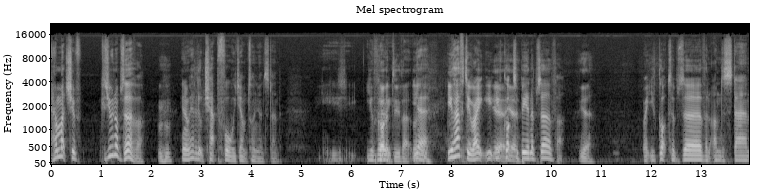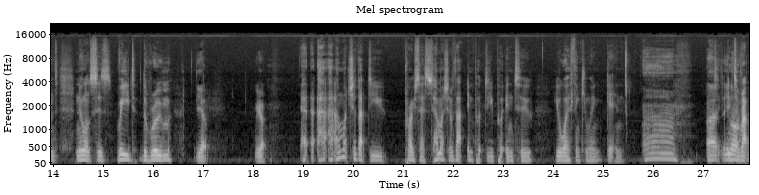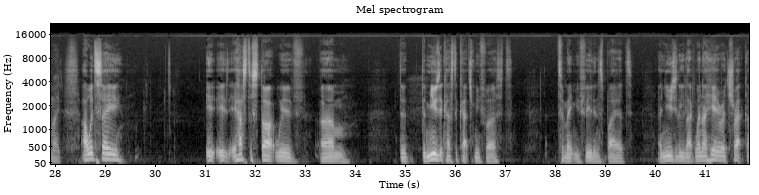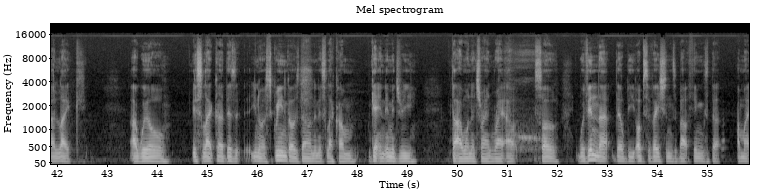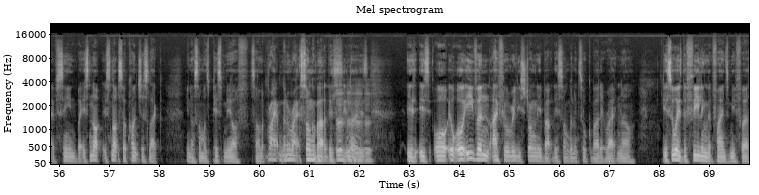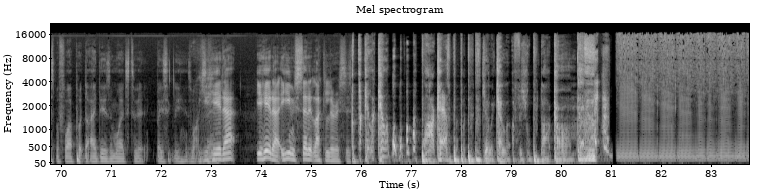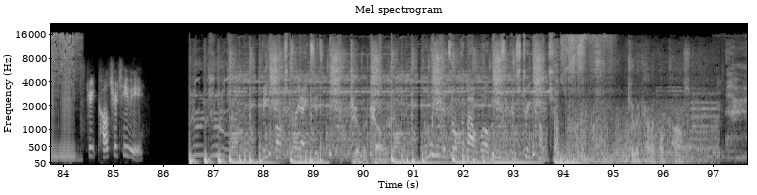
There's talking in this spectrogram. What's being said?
how much of because you're an observer. hmm You know, we had a little chat before we jumped on. You understand? You, you're Gotta do that, Yeah, you have to, right? You, Yeah, you've got yeah. to be an observer, Yeah. right? You've got to observe and understand nuances, read the room. Yep. Yep. H- h- how much of that do you process? How much of that input do you put into your way of thinking when getting Uh, uh, into, you into know, rap mode? I would say it, it, has to start with um, the the music has to catch me first to make me feel inspired, and usually like when I hear a track I like, I will. It's like uh, there's a, you know a screen goes down and it's like I'm getting imagery that I want to try and write out. So within that there'll be observations about things that I might have seen, but it's not it's not so conscious like you know someone's pissed me off, so I'm like right I'm gonna write a song about this. You know, mm-hmm, it's, mm-hmm. is is or or even I feel really strongly about this, so I'm gonna talk about it right now. It's always the feeling that finds me first before I put the ideas and words to it. Basically, is what I'm You saying. You hear that? You hear that? He even said it like a lyricist. Killa Kela Podcast. Killa Kela Official.com. Street Culture TV. Beatbox created, Killa Kela. and we're here to talk about world music and street culture. Killa Kela Podcast.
